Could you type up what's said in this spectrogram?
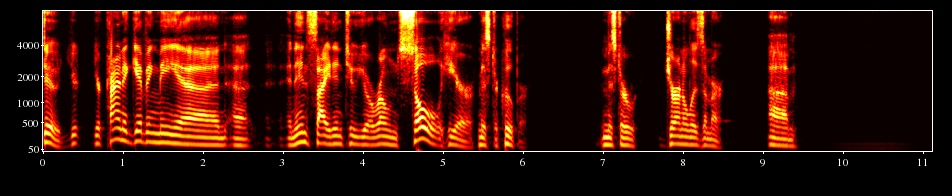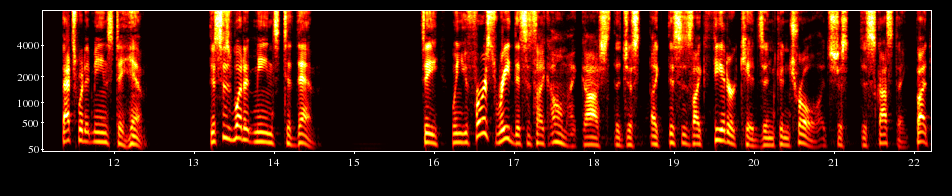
Dude, you're, you're kind of giving me an, uh, an insight into your own soul here, Mr. Cooper, Mr. Journalismer. Um, that's what it means to him. This is what it means to them. See, when you first read this, it's like, oh my gosh, the just like this is like theater kids in control. It's just disgusting. But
